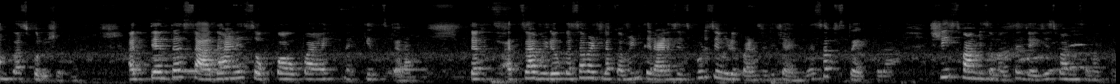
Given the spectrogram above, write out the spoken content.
हमखास करू शकू. अत्यंत साधा आणि सोपा उपाय आहे नक्कीच करा. तर आजचा व्हिडिओ कसा वाटला कमेंट करा आणि पुढचे व्हिडिओ पाहण्यासाठी चॅनलला सबस्क्राईब करा. श्री स्वामी समर्थ जय जय स्वामी समर्थ.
